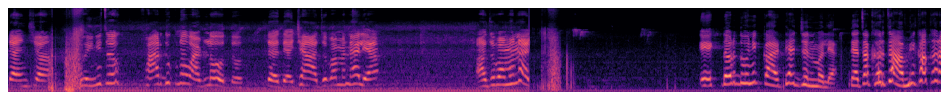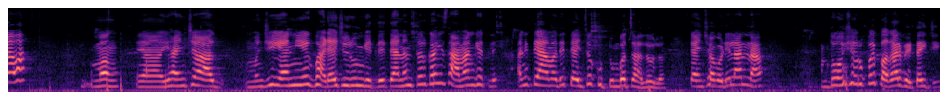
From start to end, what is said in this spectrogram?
त्यांच्या बहिणीचं फार दुखणं वाढलं होतं. तर त्याच्या आजोबा म्हणाल्या आजोबा म्हणाले एक तर दोन्ही कार्ट्यात जन्मल्या. त्याचा खर्च आम्ही का करावा? मग या- ह्यांच्या म्हणजे यांनी एक भाड्याची रूम घेतली त्यानंतर काही सामान घेतले आणि त्यामध्ये त्यांचं कुटुंब चालवलं. त्यांच्या वडिलांना दोनशे रुपये पगार भेटायची.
